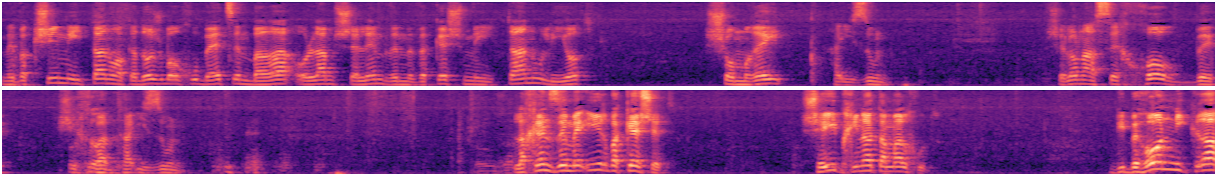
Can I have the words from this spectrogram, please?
מבקשים מאיתנו, הקדוש ברוך הוא בעצם ברא עולם שלם ומבקש מאיתנו להיות שומרי האיזון. שלא נעשה חור בשכבת האיזון. לכן זה מאיר בקשת, שהיא בחינת המלכות. דיבהון נקרא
